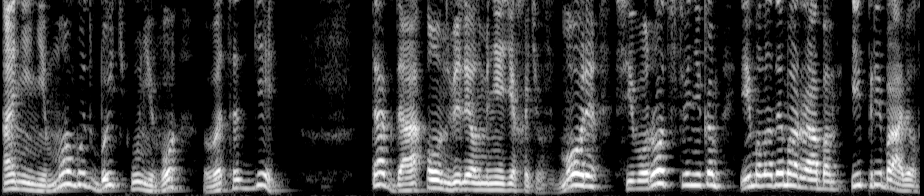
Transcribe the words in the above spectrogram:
они не могут быть у него в этот день. Тогда он велел мне ехать в море с его родственником и молодым арабом и прибавил.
